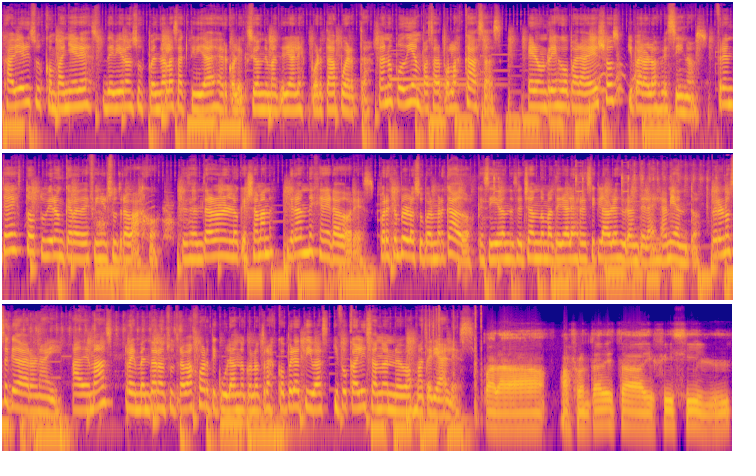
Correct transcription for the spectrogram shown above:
Javier y sus compañeros debieron suspender las actividades de recolección de materiales puerta a puerta. Ya no podían pasar por las casas. Era un riesgo para ellos y para los vecinos. Frente a esto, tuvieron que redefinir su trabajo. Se centraron en lo que llaman grandes generadores. Por ejemplo, los supermercados, que siguieron desechando materiales reciclables durante el aislamiento. Pero no se quedaron ahí. Además, reinventaron su trabajo articulando con otras cooperativas y focalizando en nuevos materiales. Para afrontar esta difícil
